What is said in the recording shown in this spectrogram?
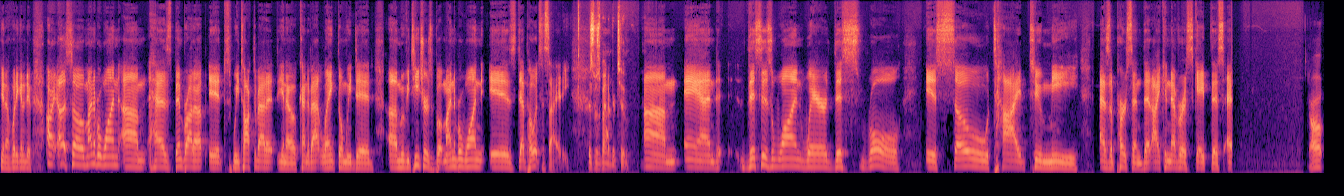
you know, what are you going to do? All right. Uh, so, my number one um, has been brought up. It We talked about it, you know, kind of at length when we did uh, movie teachers, but my number one is Dead Poet Society. this was my number two Um, and this is one where this role is so tied to me as a person that I can never escape this. Oh,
